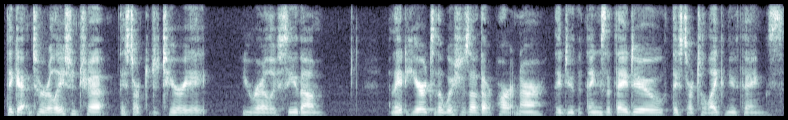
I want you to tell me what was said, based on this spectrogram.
They get into a relationship, they start to deteriorate, you rarely see them, and they adhere to the wishes of their partner. They do the things that they do. They start to like new things.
